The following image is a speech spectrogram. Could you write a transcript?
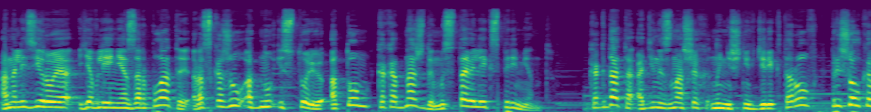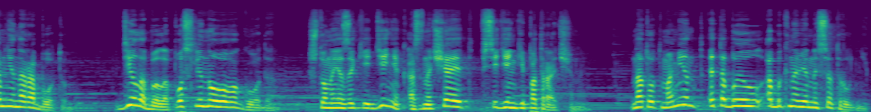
Анализируя явление зарплаты, расскажу одну историю о том, как однажды мы ставили эксперимент. Когда-то один из наших нынешних директоров пришел ко мне на работу. Дело было после Нового года, что на языке денег означает «все деньги потрачены». На тот момент это был обыкновенный сотрудник.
